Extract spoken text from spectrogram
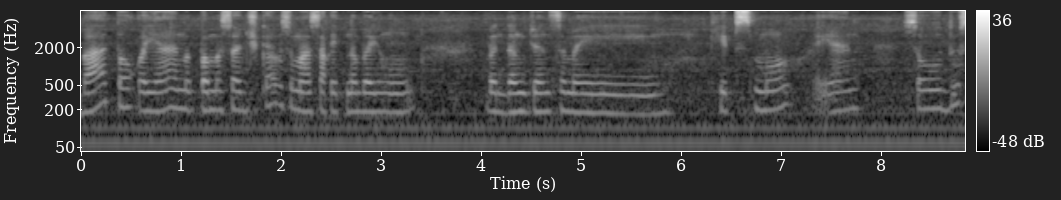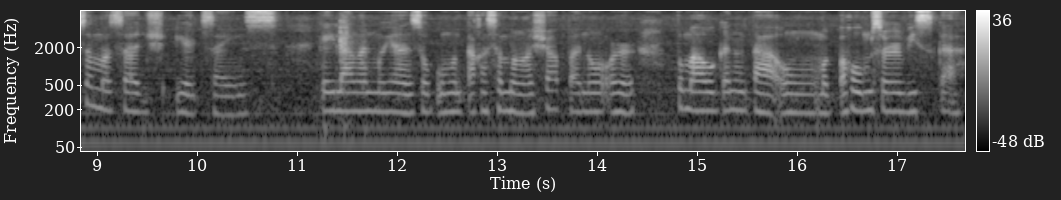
batok, ayan, magpamassage ka, sumasakit na ba yung bandang dyan sa may hips mo, ayan. So, do some massage ear signs. Kailangan mo yan. So, pumunta ka sa mga shop, ano, or tumawag ka ng taong magpa-home service ka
